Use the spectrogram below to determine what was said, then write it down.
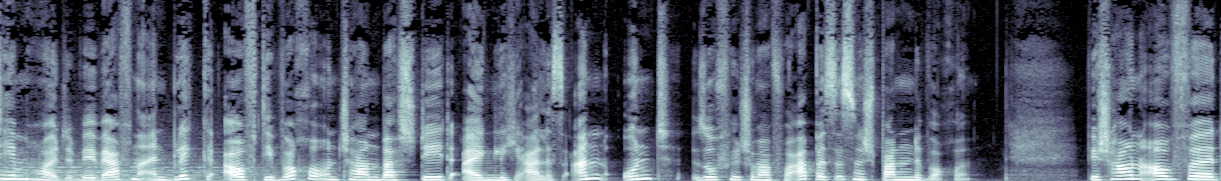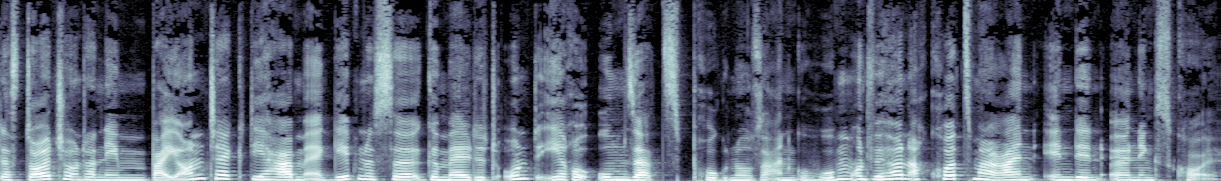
Themen heute. Wir werfen einen Blick auf die Woche und schauen, was steht eigentlich alles an. Und so viel schon mal vorab, es ist eine spannende Woche. Wir schauen auf äh, das deutsche Unternehmen BioNTech. Die haben Ergebnisse gemeldet und ihre Umsatzprognose angehoben. Und wir hören auch kurz mal rein in den Earnings Call.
